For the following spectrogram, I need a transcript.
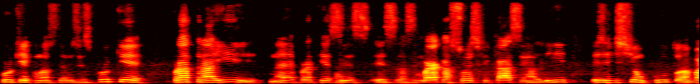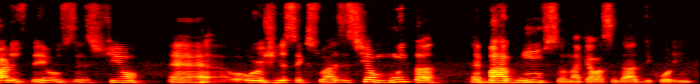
Por que, que nós temos isso? Porque para atrair, né, para que esses, essas embarcações ficassem ali, existiam culto a vários deuses, existiam é, orgias sexuais, existia muita bagunça naquela cidade de Corinto.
